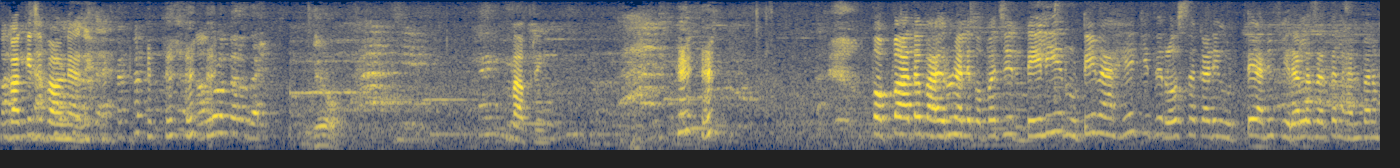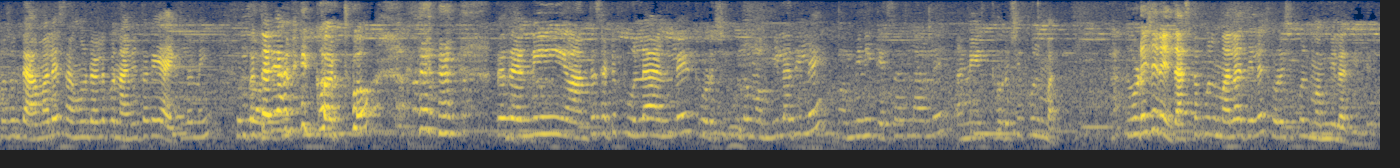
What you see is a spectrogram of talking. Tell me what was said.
बाकीचे पाहुणे आले. बापरे. पप्पा आता बाहेरून आले. पप्पाची डेली रुटीन आहे की ते रोज सकाळी उठते आणि फिरायला जाते लहानपणापासून. ते आम्हालाही सांगून राहिले पण आम्ही तर काही ऐकलं नाही. पण तरी आम्ही करतो. तर त्यांनी आमच्यासाठी फुलं आणले थोडेसे फुलं मम्मीला दिले मम्मीने केसर लावले आणि थोडेसे फुल मला थोडेसे नाही जास्त फुल मला दिले थोडेसे फुल मम्मीला दिले.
